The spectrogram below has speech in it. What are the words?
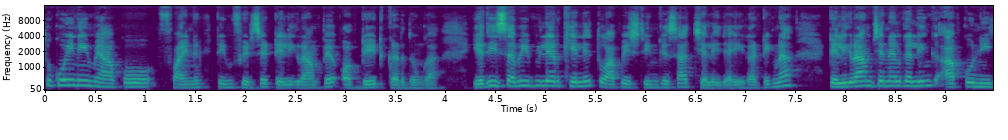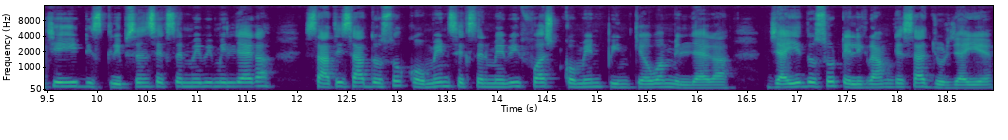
तो कोई नहीं, मैं आपको फाइनल टीम फिर से टेलीग्राम पे अपडेट कर दूँगा। यदि सभी प्लेयर खेले तो आप इस टीम के साथ चले जाइएगा, ठीक ना? टेलीग्राम चैनल का लिंक आपको नीचे ही डिस्क्रिप्शन सेक्शन में भी मिल जाएगा। साथ ही साथ दोस्तों, कमेंट सेक्शन में भी फ़र्स्ट कमेंट पिन किया हुआ मिल जाएगा। जाइए दोस्तों, टेलीग्राम के साथ जुड़ जाइए।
